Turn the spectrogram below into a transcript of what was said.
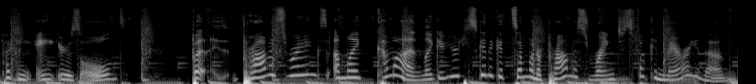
fucking eight years old. But promise rings, I'm like, come on, like if you're just gonna get someone a promise ring, just fucking marry them.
